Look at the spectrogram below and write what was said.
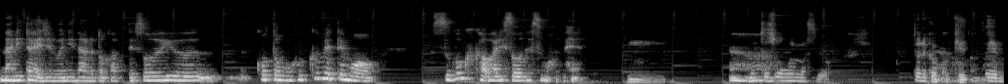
なりたい自分になるとかって、そういうことも含めても、すごく変わりそうですもんね。うん。うん、本当そう思いますよ。とにかく決定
